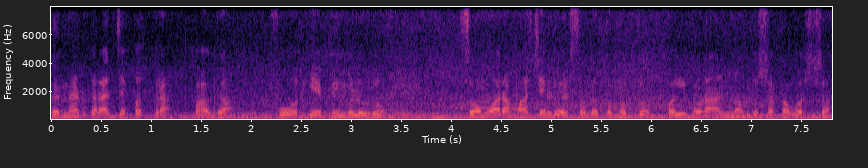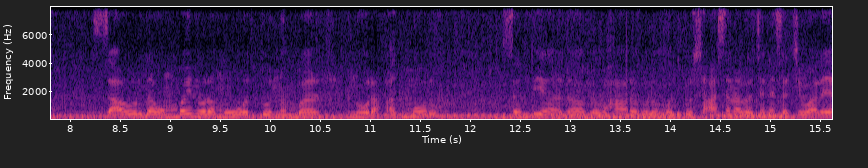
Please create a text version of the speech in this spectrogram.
ಕರ್ನಾಟಕ ರಾಜ್ಯ ಪತ್ರ ಭಾಗ ಫೋರ್ ಎ, ಬೆಂಗಳೂರು. ಸೋಮವಾರ ಮಾರ್ಚ್ ಎರಡು ಎರಡು ಸಾವಿರದ ಹತ್ತೊಂಬತ್ತು, ಫಲ್ಗುಣ ಹನ್ನೊಂದು, ಶಕವರ್ಷ ಸಾವಿರದ ಒಂಬೈನೂರ ಮೂವತ್ತು, ನಂಬರ್ ನೂರ ಹದಿಮೂರು. ಸಂಧಿಯಾದ ವ್ಯವಹಾರಗಳು ಮತ್ತು ಶಾಸನ ರಚನೆ, ಸಚಿವಾಲಯ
